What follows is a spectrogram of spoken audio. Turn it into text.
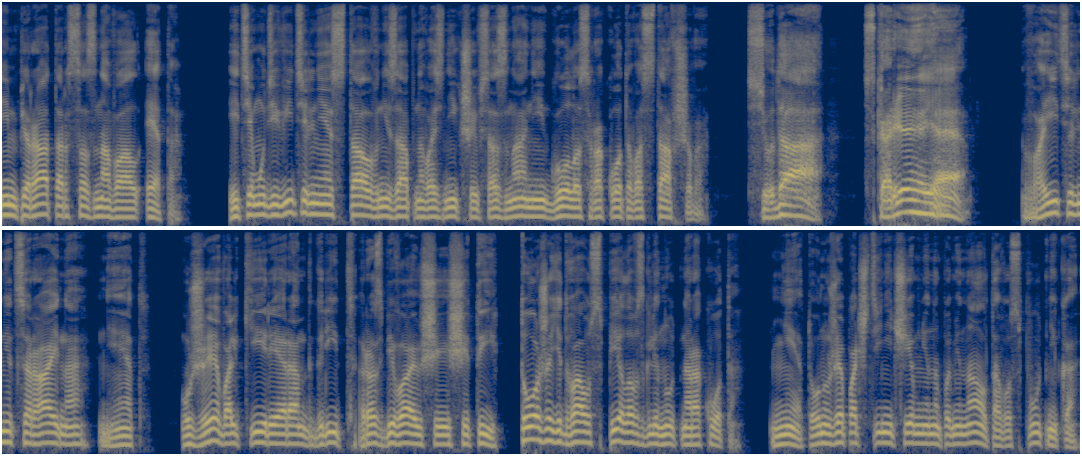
Император сознавал это. И тем удивительнее стал внезапно возникший в сознании голос Ракота Восставшего. «Сюда! Скорее!» Воительница Райна нет. Уже Валькирия Рандгрид, разбивающая щиты, тоже едва успела взглянуть на Ракота. Нет, он уже почти ничем не напоминал того спутника,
